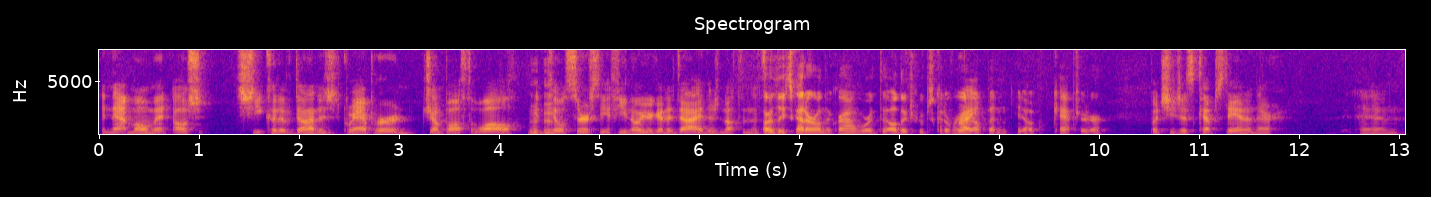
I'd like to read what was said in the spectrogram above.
In that moment, all she, she could have done is grab her and jump off the wall and mm-hmm. kill Cersei. If you know you're gonna die, there's nothing that's. Or at least got her on the ground where the other troops could have ran Right. up and, you know, captured her. But she just kept standing there, and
